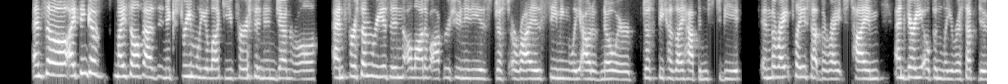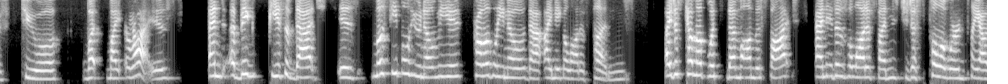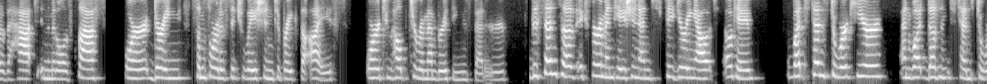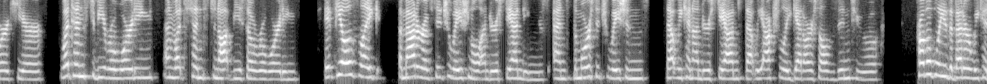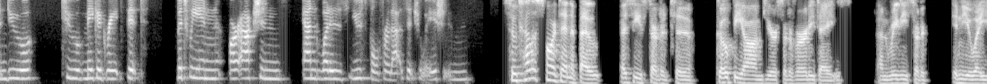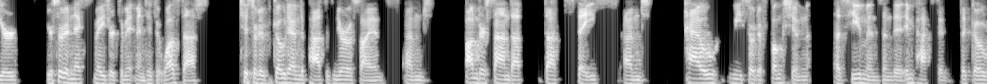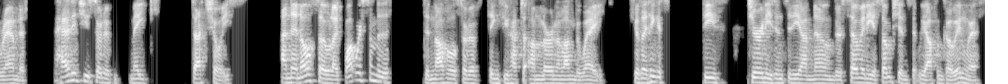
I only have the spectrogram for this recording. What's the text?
And so i think of myself as an extremely lucky person in general. And for some reason a lot of opportunities just arise seemingly out of nowhere just because i happened to be in the right place at the right time and very openly receptive to what might arise and a big piece of that is most people who know me probably know that I make a lot of puns. I just come up with them on the spot, and it is a lot of fun to just pull a word play out of a hat in the middle of class or during some sort of situation to break the ice or to help to remember things better. The sense of experimentation and figuring out, okay, what tends to work here and what doesn't tend to work here, what tends to be rewarding and what tends to not be so rewarding it feels like a matter of situational understandings. And the more situations that we can understand that we actually get ourselves into, probably the better we can do to make a great fit between our actions and what is useful for that situation. So tell us more then about as you started to go beyond your sort of early days and really sort of in a way your your sort of next major commitment, if it was that, to sort of go down the path of neuroscience and understand that that space and how we sort of function as humans and the impacts that, that go around it. How did you sort of make that choice? And then also like what were some of the, the novel sort of things you had to unlearn along the way? Because I think it's these journeys into the unknown. There's so many assumptions that we often go in with.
